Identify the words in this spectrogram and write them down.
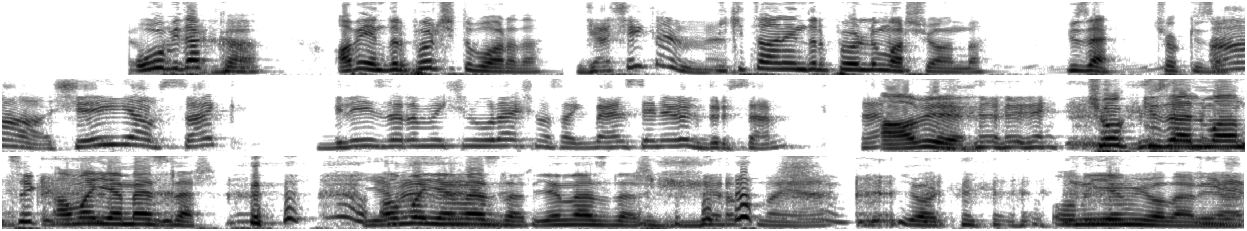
Oo bir dakika. Abi Ender Pearl çıktı bu arada. Gerçekten mi? İki tane Ender Pearl'üm var şu anda. Güzel. Çok güzel. Aa şey yapsak. Blaze aramak için uğraşmasak ben seni öldürsem. ha? Abi çok güzel mantık ama yemezler. ama mi? yemezler. Yemezler. Yapma ya. Yok. Onu yemiyorlar ya.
